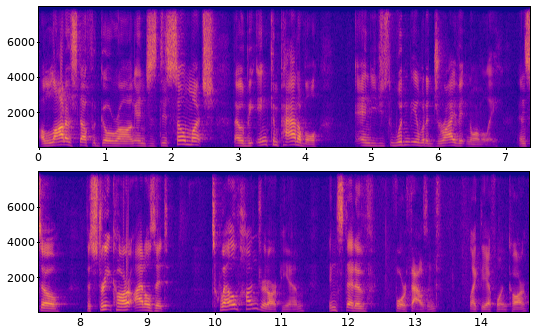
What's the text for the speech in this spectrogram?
A lot of stuff would go wrong and just there's so much that would be incompatible and you just wouldn't be able to drive it normally. And so the streetcar idles at 1200 RPM instead of 4000 like the F1 car.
